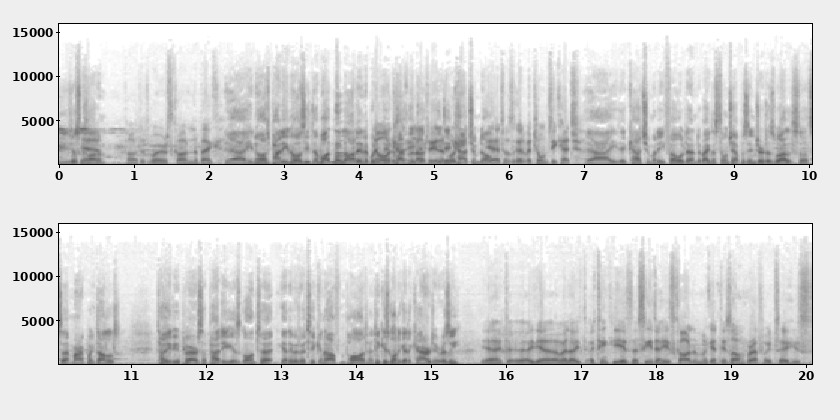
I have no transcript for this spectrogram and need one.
He just caught him. Caught it where it's calling the back. Yeah, he knows. Paddy knows. He, there wasn't a lot in it, but no, he did, ca- he did, he did but catch him though. Yeah, it was kind of a clumsy catch. Yeah, he did catch him, and he fouled, and the Bagenalstown chap was injured as well. So it's uh, Mark McDonald, tidy player. So Paddy is going to get a bit of a ticking off and pod. I think he's going to get a card here, is he? Yeah, it, uh, yeah. Well, I, I think he is. I see that he's called him and getting his autograph. I'd say he's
